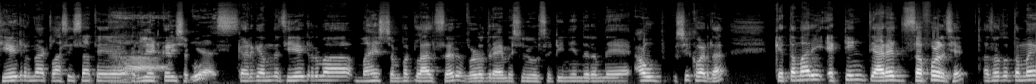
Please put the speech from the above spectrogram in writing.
થિયેટરના ક્લાસીસ સાથે રિલેટ કરી શકું. કારણ કે અમને થિયેટરમાં મહેશ ચંપકલાલ સર વડોદરા એમએસ યુનિવર્સિટીની અંદર અમને આવું શીખવાડતા કે તમારી એક્ટિંગ ત્યારે જ સફળ છે. અથવા તો તમે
